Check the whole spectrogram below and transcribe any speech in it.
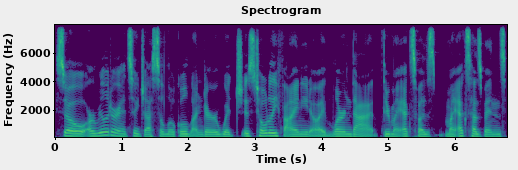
So our realtor had suggested a local lender, which is totally fine. You know, I learned that through my ex my ex husband's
